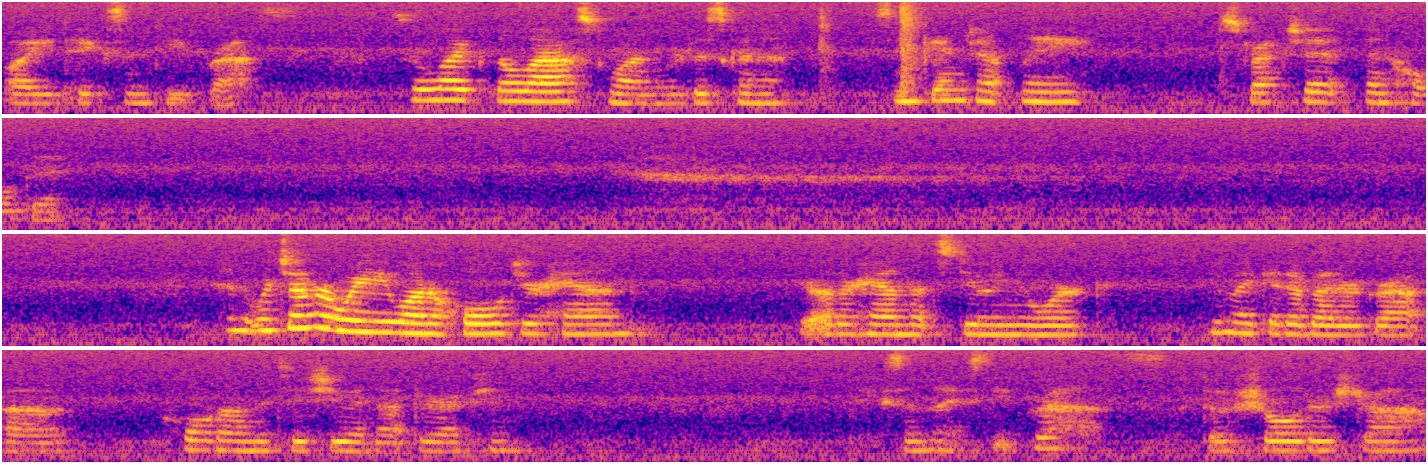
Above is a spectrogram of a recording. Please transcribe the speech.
while you take some deep breaths. So like the last one, we're just going to sink in gently, stretch it, and hold it. Whichever way you want to hold your hand, your other hand that's doing the work, you might get a better uh, hold on the tissue in that direction. Take some nice deep breaths, let those shoulders drop.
